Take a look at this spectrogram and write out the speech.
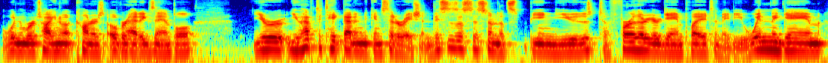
when we're talking about Connor's overhead example, you're you have to take that into consideration. This is a system that's being used to further your gameplay to maybe win the game.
